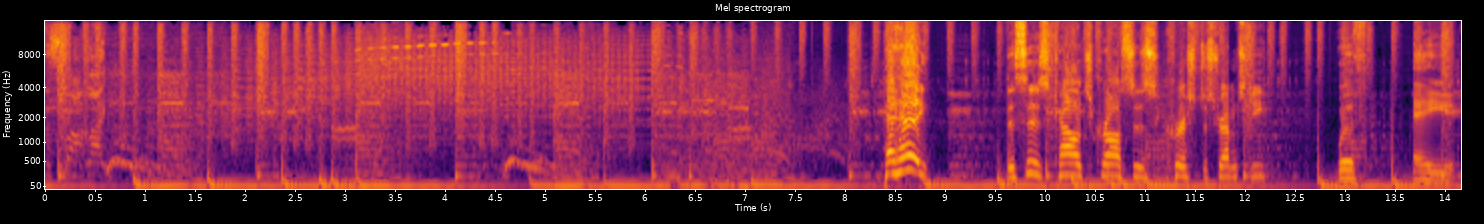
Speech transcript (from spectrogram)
to the. Hey, hey! This is College Cross's Chris Jastrzemski with a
